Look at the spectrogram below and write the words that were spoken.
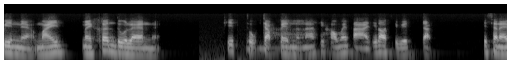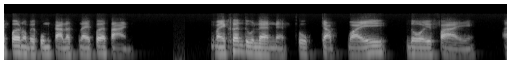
บินเนี่ยไมค์ไมเคิลดูแรนท์เนี่ย ที่ถูกจับเป็นนะนะที่เขาไม่ตายที่รอดชีวิตจากที่ sniper ลงไปคุ้มกันแล้ว sniper ตายไมเคิลดูแรนท์เนี่ย ถูกจับไว้โดยฝ่ายไอ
